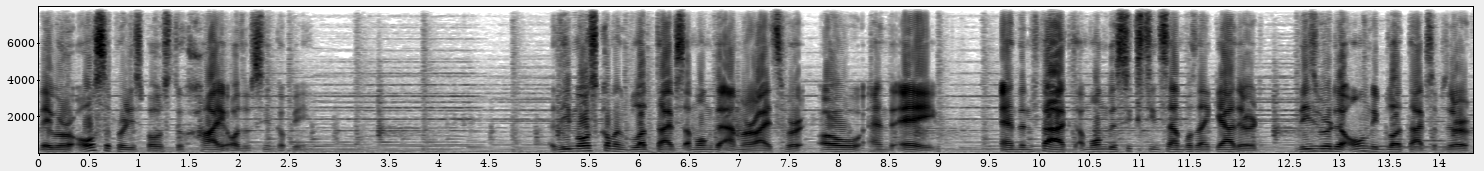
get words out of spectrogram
They were also predisposed to high odds of syncope. The most common blood types among the Amorites were O and A, and in fact, among the 16 samples I gathered, these were the only blood types observed.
